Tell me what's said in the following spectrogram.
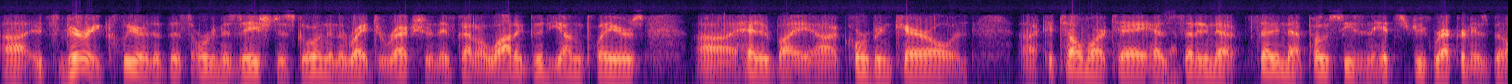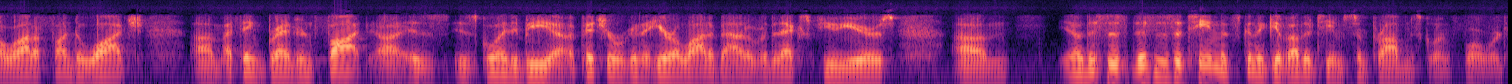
Uh, it's very clear that this organization is going in the right direction. They've got a lot of good young players, uh, headed by uh, Corbin Carroll and uh, Ketel Marte has yep. setting that setting that postseason hit streak record has been a lot of fun to watch. Um, I think Brandon Pfaadt uh, is is going to be a pitcher we're going to hear a lot about over the next few years. Um, you know, this is this is a team that's going to give other teams some problems going forward.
